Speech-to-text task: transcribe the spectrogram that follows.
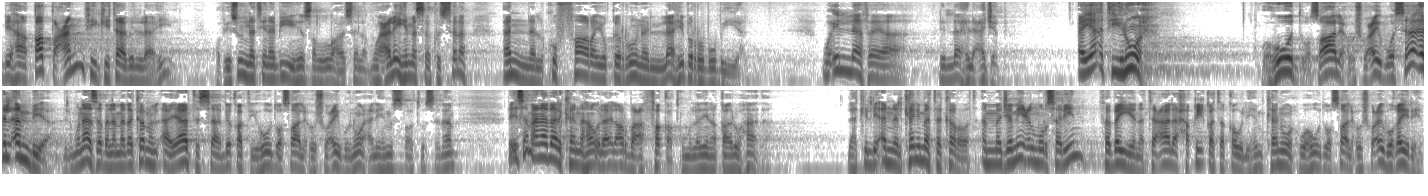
بها قطعا في كتاب الله وفي سنة نبيه صلى الله عليه وسلم. وعليه مسلك السلف أن الكفار يقرون لله بالربوبية وإلا فيا لله العجب. أيأتي نوح وهود وصالح وشعيب وسائر الأنبياء بالمناسبة لما ذكرنا الآيات السابقة في هود وصالح وشعيب ونوح عليهم الصلاة والسلام ليس معنى ذلك أن هؤلاء الأربعة فقط هم الذين قالوا هذا. لكن لأن الكلمة تكررت. أما جميع المرسلين فبين تعالى حقيقة قولهم كنوح وهود وصالح وشعيب وغيرهم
